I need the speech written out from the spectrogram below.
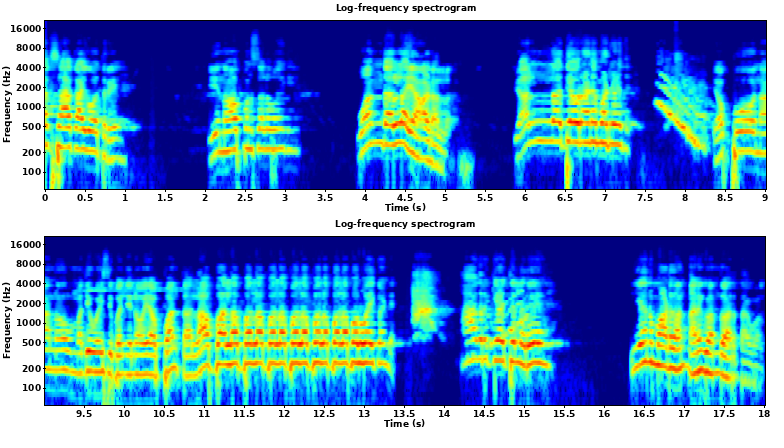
ಸಾಕ್ ಸಾಕಾಗಿ ಹೋತ್ರಿ ಈ ಸಲುವಾಗಿ? ಒಂದಲ್ಲ, ಎರಡಲ್ಲ. ಎಲ್ಲ ದೇವರಾಣೆ ಮಾಡಿ ಹೇಳಿದೆ. ಯಪ್ಪೋ, ನಾನು ಮದಿ ವಯಸ್ಸಿ ಬಂದಿನೋ, ಯಪ್ಪ ಅಂತ ಲಬ್ಬ ಲಬ್ಬ ಲಬ್ಬ ಲಬ್ಬ ಲಬ್ಬ ಲಬ್ಬ ಲಬ್ಬ ಒಯ್ಕೊಂಡೆ ಆದ್ರೆ ಕೇಳ್ತಿಲ್ಲ ರೀ. ಏನು ಮಾಡೋದು ಅಂತ ನನಗೊಂದು ಅರ್ಥ ಆಗೋಲ್ಲ.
